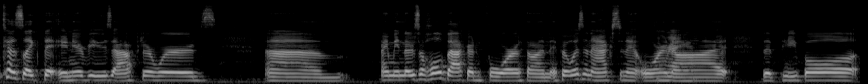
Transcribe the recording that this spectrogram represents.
because like the interviews afterwards, um, I mean, there's a whole back and forth on if it was an accident or Right. not. The people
